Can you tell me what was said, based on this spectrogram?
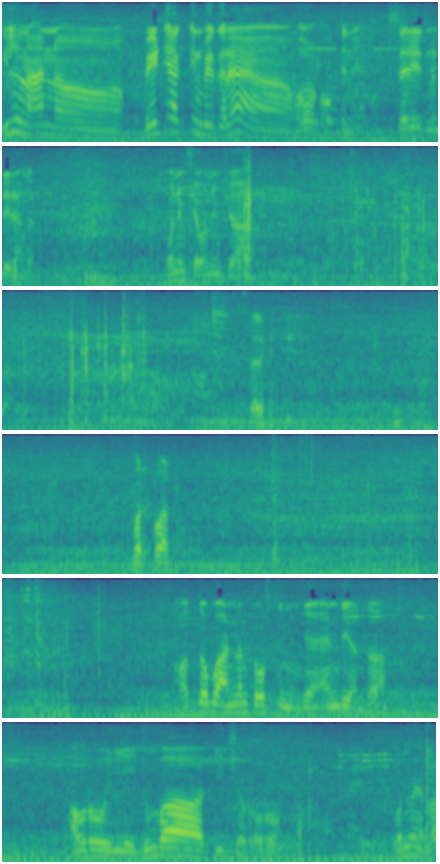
ಇಲ್ಲ ನಾನು ಭೇಟಿ ಆಗ್ತೀನಿ ಬೇಕಾರೆ ಹೋ- ಹೋಗ್ತೀನಿ. ಸರಿ ನಡೀರಿ ಹಂಗಾರೆ ಒಂದು ನಿಮಿಷ ಒಂದು ನಿಮಿಷ. ಸರಿ. ಬರ್ಪಾನ್ ಮತ್ತೊಬ್ಬ ಅಣ್ಣನ ತೋರಿಸ್ತೀನಿ ನಿಮಗೆ ಆ್ಯಂಡಿ ಅಂತ. ಅವರು ಇಲ್ಲಿ ಜುಂಬಾ ಟೀಚರ್ ಅವರು. ಒನ್ಮೆ ಅಲ್ಲ?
